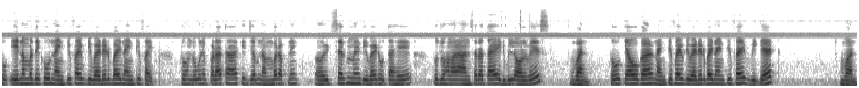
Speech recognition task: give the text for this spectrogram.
तो ए नंबर देखो ninety five divided by ninety five तो हम लोगों ने पढ़ा था कि जब नंबर अपने इट्सेल्फ में डिवाइड होता है तो जो हमारा आंसर आता है इट विल ऑलवेज वन तो क्या होगा? Ninety five divided by ninety five we get one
